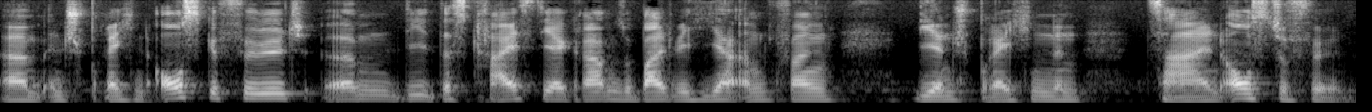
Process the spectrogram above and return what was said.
ähm, entsprechend ausgefüllt, ähm, die, das Kreisdiagramm, sobald wir hier anfangen, die entsprechenden Zahlen auszufüllen.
